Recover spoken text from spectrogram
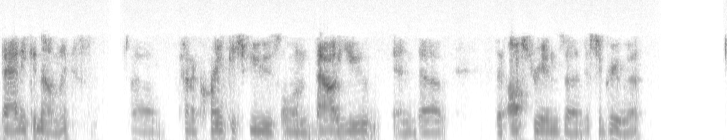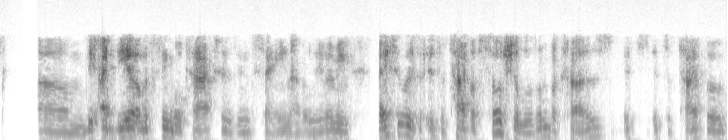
bad economics, uh, kind of crankish views on value, and uh, that Austrians uh, disagree with. Um, the idea of a single tax is insane. I believe. I mean, basically, it's, a type of socialism because it's it's a type of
